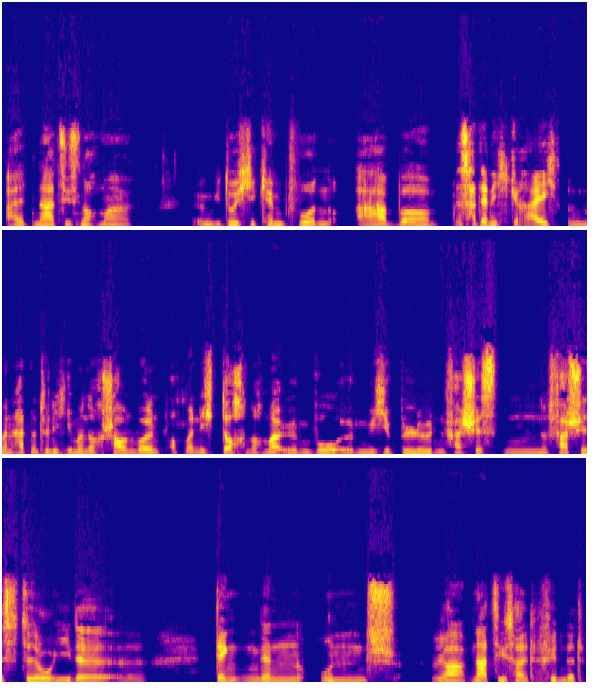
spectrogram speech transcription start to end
Altnazis nochmal irgendwie durchgekämmt wurden. Aber das hat ja nicht gereicht und man hat natürlich immer noch schauen wollen, ob man nicht doch nochmal irgendwo irgendwelche blöden Faschisten, Faschistoide, äh, denkenden und ja, Nazis halt findet.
